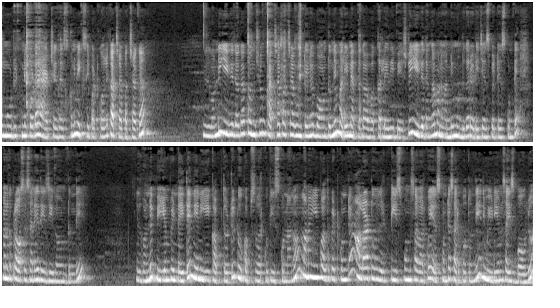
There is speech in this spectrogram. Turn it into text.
ఈ మూడింటిని కూడా యాడ్ చేసేసుకుని మిక్సీ పట్టుకోవాలి కచ్చా పచ్చాగా. ఇదిగోండి ఈ విధంగా కొంచెం కచ్చా పచ్చగా ఉంటేనే బాగుంటుంది. మరీ మెత్తగా అవ్వక్కర్లేదు ఈ పేస్ట్. ఈ విధంగా మనం అన్నీ ముందుగా రెడీ చేసి పెట్టేసుకుంటే మనకు ప్రాసెస్ అనేది ఈజీగా ఉంటుంది. ఇదిగోండి బియ్యం పిండి అయితే నేను ఈ కప్ తోటి టూ కప్స్ వరకు తీసుకున్నాను. మనం ఈ కొలత పెట్టుకుంటే అలా టూ టీ స్పూన్స్ వరకు వేసుకుంటే సరిపోతుంది. ఇది మీడియం సైజ్ బౌలు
